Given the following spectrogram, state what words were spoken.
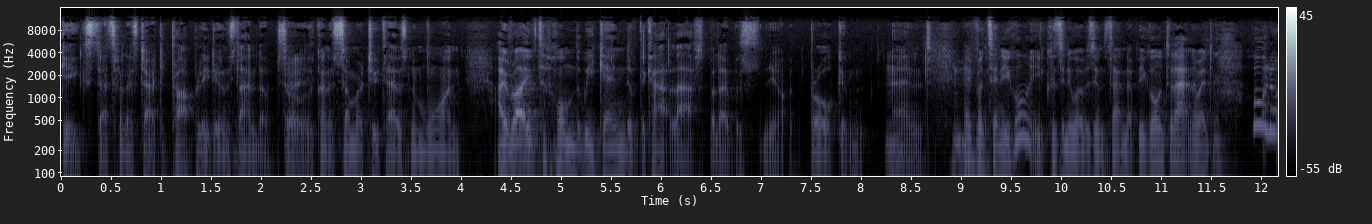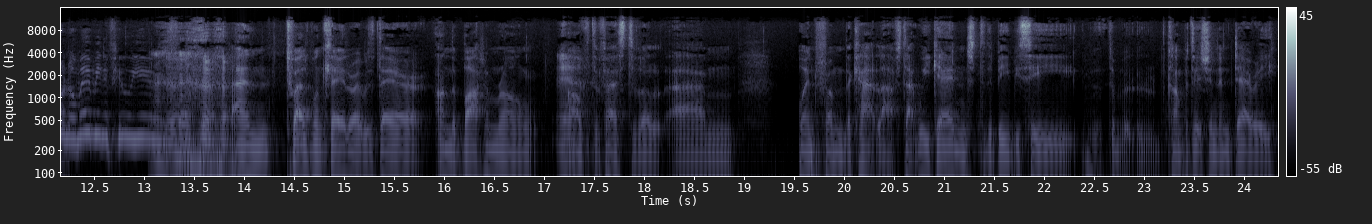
gigs. That's when I started properly doing stand up. So Right. it was kind of summer 2001. I arrived home the weekend of the Cat Laughs, but I was you know broken. And everyone saying, "Are you going?" Because they knew I was doing stand up. Are you going to that? And I went, "Oh no, no, maybe in a few years." and 12 months later, I was there on the bottom rung Yeah. of the festival. Um, went from the Cat Laughs that weekend to the BBC competition in Derry.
